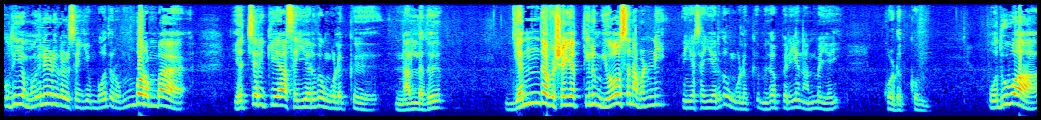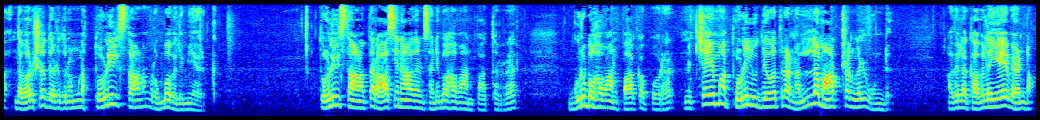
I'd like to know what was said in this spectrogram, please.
புதிய முதலீடுகள் செய்யும்போது ரொம்ப ரொம்ப எச்சரிக்கையாக செய்கிறது உங்களுக்கு நல்லது. எந்த விஷயத்திலும் யோசனை பண்ணி நீங்கள் செய்கிறது உங்களுக்கு மிகப்பெரிய நன்மையை கொடுக்கும். பொதுவாக இந்த வருஷத்தை எடுத்துனோம்னா தொழில் ஸ்தானம் ரொம்ப வலிமையாக இருக்குது தொழில் ஸ்தானத்தை ராசிநாதன் சனி பகவான் பார்த்துடுறார். குரு பகவான் பார்க்க போகிறார் நிச்சயமாக தொழில் உத்தியோகத்தில் நல்ல மாற்றங்கள் உண்டு. அதில் கவலையே வேண்டாம்.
